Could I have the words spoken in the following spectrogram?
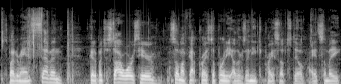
Spider-Man Seven, I've got a bunch of Star Wars here. Some I've got priced up already. Others I need to price up still. I had somebody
